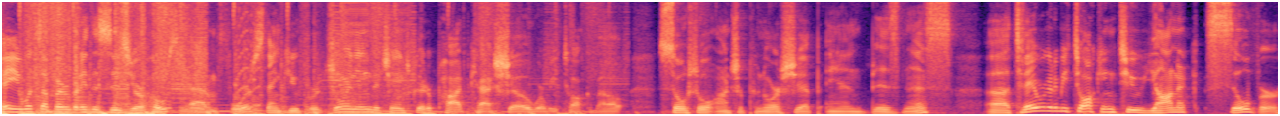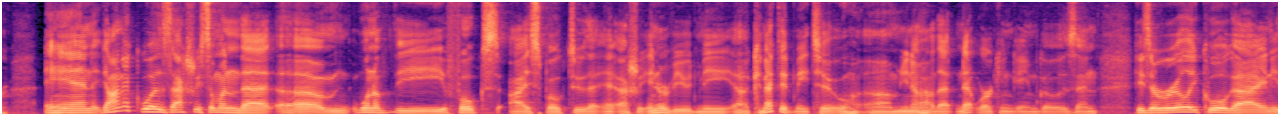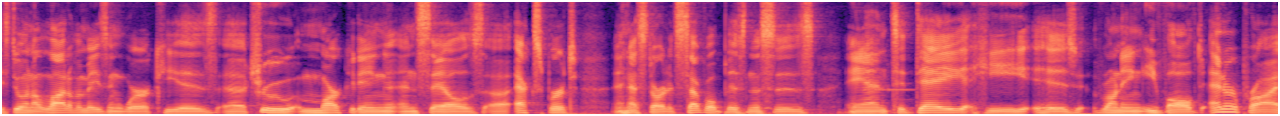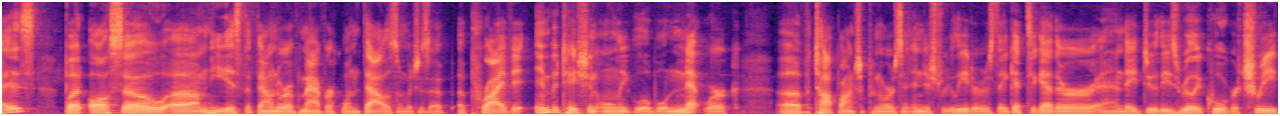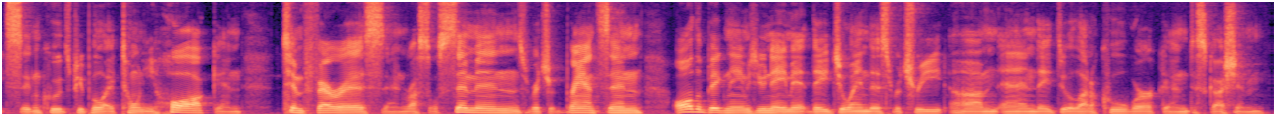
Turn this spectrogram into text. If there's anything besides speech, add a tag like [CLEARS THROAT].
Hey, what's up, everybody? This is your host, Adam Force. Thank you for joining the Change Creator Podcast show where we talk about social entrepreneurship and business. Uh, today, we're going to be talking to Yannick Silver. And Yannick was actually someone that um, one of the folks I spoke to that actually interviewed me uh, connected me to. Um, you know how that networking game goes. And he's a really cool guy and he's doing a lot of amazing work. He is a true marketing and sales uh, expert and has started several businesses. And today he is running Evolved Enterprise but also um, he is the founder of Maverick 1000, which is a, a private, invitation only global network of top entrepreneurs and industry leaders. They get together and they do these really cool retreats. It includes people like Tony Hawk and Tim Ferriss and Russell Simmons, Richard Branson, all the big names, you name it, they join this retreat um, and they do a lot of cool work and discussion.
